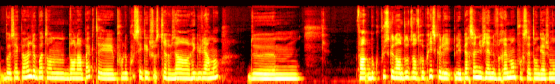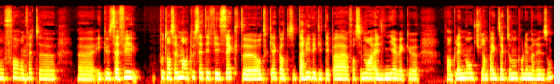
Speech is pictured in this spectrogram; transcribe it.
bossé avec pas mal de boîtes dans l'impact et pour le coup, c'est quelque chose qui revient régulièrement. De... Mm, enfin, beaucoup plus que dans d'autres entreprises, que les, les, personnes viennent vraiment pour cet engagement fort, en mm. fait, euh, euh, et que ça fait potentiellement un peu cet effet secte, en tout cas quand tu arrives et que tu n'es pas forcément aligné avec, enfin, pleinement, ou que tu viens pas exactement pour les mêmes raisons.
